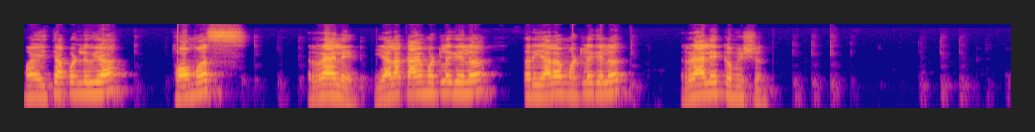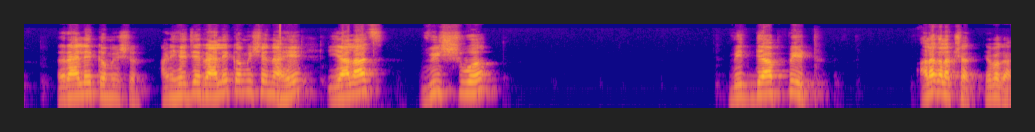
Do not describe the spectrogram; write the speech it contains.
मग इथे आपण लिहूया थॉमस रॅले. याला काय म्हटलं गेलं? तर याला म्हटलं गेलं रॅले कमिशन. रॅले कमिशन. आणि हे जे रॅले कमिशन आहे यालाच विश्व विद्यापीठ. आलं का लक्षात? हे बघा.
